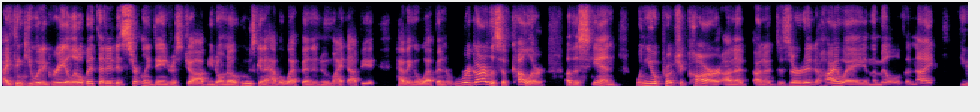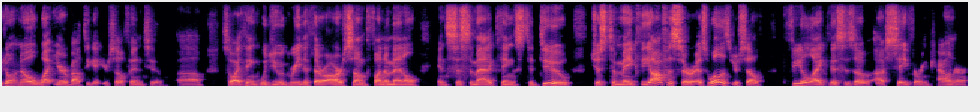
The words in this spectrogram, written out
I think you would agree a little bit that it is certainly a dangerous job. You don't know who's going to have a weapon and who might not be having a weapon, regardless of color of the skin. When you approach a car on a on a deserted highway in the middle of the night, you don't know what you're about to get yourself into. Um, so I think, would you agree that there are some fundamental and systematic things to do just to make the officer as well as yourself feel like this is a, a safer encounter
